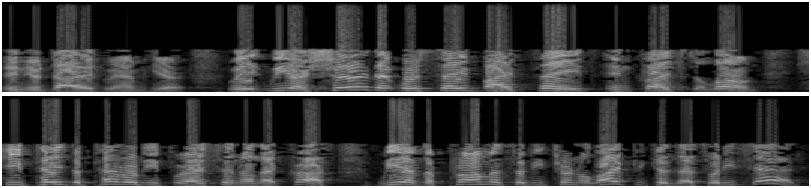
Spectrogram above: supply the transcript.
in your diagram here. We, we are sure that we're saved by faith in Christ alone. He paid the penalty for our sin on that cross. We have the promise of eternal life because that's what He said.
